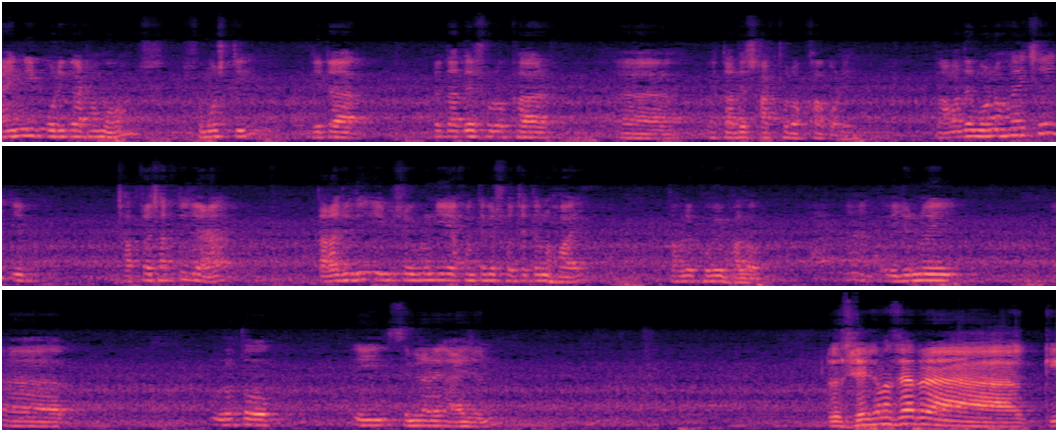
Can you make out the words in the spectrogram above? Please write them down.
আইনি পরিকাঠামো সমষ্টি যেটা তাদের সুরক্ষার তাদের স্বার্থ রক্ষা করে। তো আমাদের মনে হয়েছে যে ছাত্রছাত্রী যারা, তারা যদি এই বিষয়গুলো নিয়ে এখন থেকে সচেতন হয়, তাহলে খুবই ভালো। হ্যাঁ এই জন্যই মূলত এই সেমিনারের আয়োজন। তো সেখানে স্যার কি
